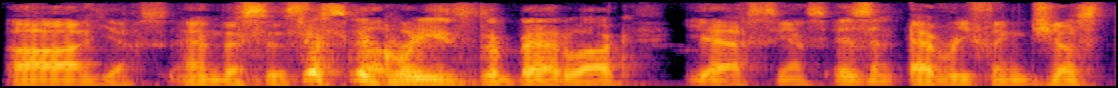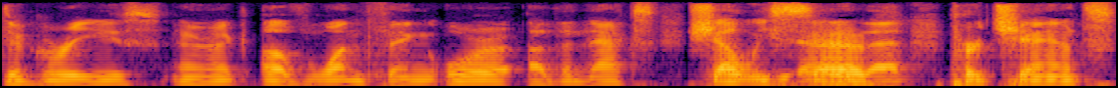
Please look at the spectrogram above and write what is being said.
Uh, yes. And this is Just degrees of bad luck. Yes, yes. Isn't everything just degrees, Eric, of one thing or uh, the next? Shall we say that, perchance?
